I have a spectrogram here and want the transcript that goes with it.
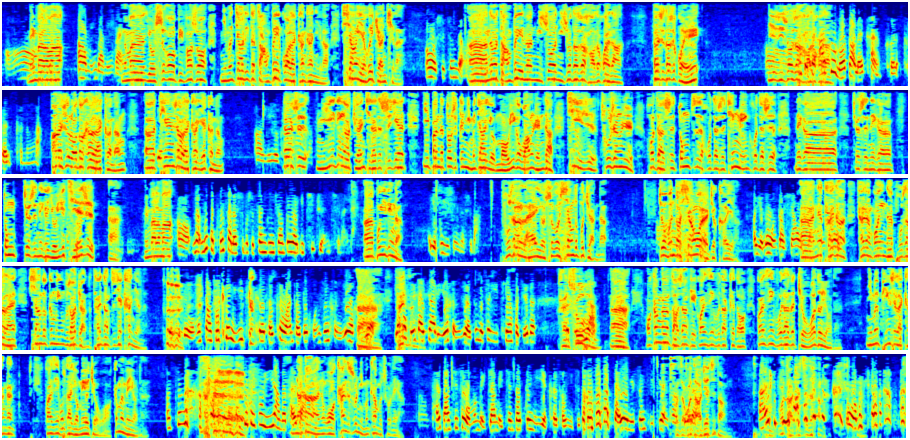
哦。明白了吗？哦，明白明白。那么有时候，比方说你们家里的长辈过来看看你了，香也会卷起来哦，是真的。啊。那么长辈呢？你说你说他是好的坏的？但是他是鬼，你你说是好的坏的哦阿修？罗道来看，可可可能嘛？阿修罗道看来可能，呃，天上来看也可能。哦，也有可能。但是你一定要卷起来的时间，一般的都是跟你们家有某一个亡人的忌日、出生日，或者是冬至，或者是清明，或者是那个就是那个冬，就是那个有一个节日啊，明白了吗？哦，那如果菩萨来，是不是三根香都要一起卷起来的？啊，不一定的，也不一定的是吧？菩萨来有时候香都不卷的，就闻到香味儿就可以了。啊，也能闻到香味。啊，那台长台长观音台菩萨来，香都根本用不着卷的，台长直接看见了。对对对，我们上次跟你一起磕头，磕完头都浑身很热很热，啊然后回到家里也很热，真的这一天我觉得很舒服啊！我刚刚早上给观世音菩萨磕头，观世音菩萨的酒窝都有的。你们平时来看看观世音菩萨有没有酒窝？根本没有的。啊，真的 是会不一样的台长那。当然，我看得出，你们看不出的呀。嗯，台长，其实我们每家每天都跟你也磕头，你知道吗？保佑你身体健康。不是我早就知道了。哎，我早就知道了 我们家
